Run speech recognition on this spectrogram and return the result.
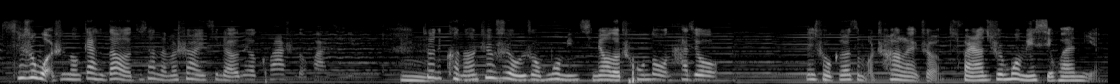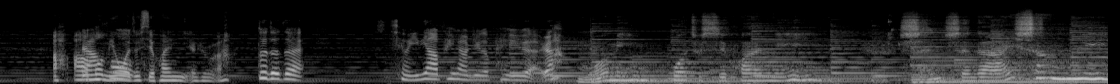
其实我是能 get 到的，就像咱们上一期聊的那个 crush 的话题，嗯，就你可能就是有一种莫名其妙的冲动，他就那首歌怎么唱来着？反正就是莫名喜欢你啊啊！莫名我就喜欢你是吗？对对对，请一定要配上这个配乐，然后莫名我就喜欢你，深深的爱上你，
